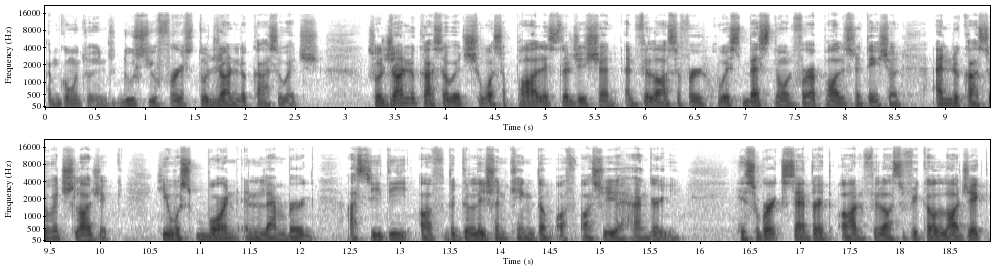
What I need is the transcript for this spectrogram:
I'm going to introduce you first to John Lukasiewicz. So John Lukasiewicz was a Polish logician and philosopher who is best known for a Polish notation and Lukasiewicz logic. He was born in Lemberg, a city of the Galician Kingdom of Austria-Hungary. His work centered on philosophical logic,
